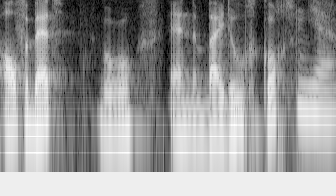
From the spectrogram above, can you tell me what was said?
Alphabet, Google en Baidu gekocht. Ja.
